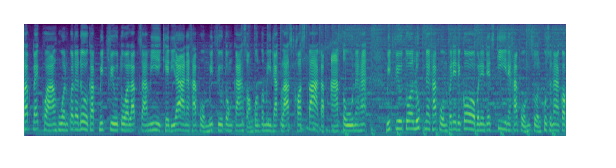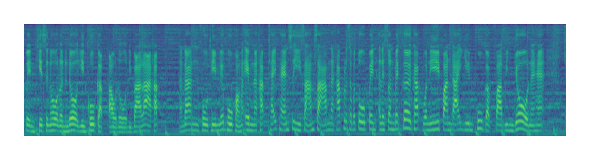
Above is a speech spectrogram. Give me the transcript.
ครับ แบ็กขวาฮวนกัวดาโดครับ มิดฟิลด์ตัวรับซามีเคดิล่านะครับผม มิดฟิลด์ตรงกลาง 2 คนก็มีดักลาสคอสตากับอาตูนะฮะ มิดฟิลด์ตัวลุกนะครับผมเฟเดริโกเบเนเดสกี้นะครับผม ส่วนคู่สุนาก็เป็นคิสเซโนโรนัลโดยืนคู่กับเปาโลดิบาล่าครับทางด้านฟูลทีมเลี้ยวภูของนักเอ็มนะครับ ใช้แผน 4-3-3 นะครับผู้รักษาประตูเป็นอเลสันเบเกอร์ครับ วันนี้ฟันได้ยืนคู่กับฟาบินโยนะฮะโจ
